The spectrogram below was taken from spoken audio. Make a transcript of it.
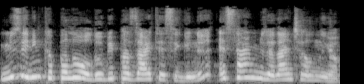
Müzenin kapalı olduğu bir pazartesi günü eser müzeden çalınıyor.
